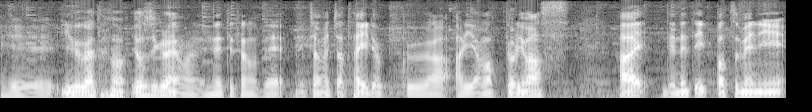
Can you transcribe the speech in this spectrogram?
えー夕方の4時ぐらいまで寝てたので、めちゃめちゃ体力が有り余っております。はい。で、寝て一発目に、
